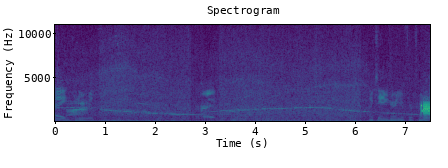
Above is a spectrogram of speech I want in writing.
Hey, can you hear me? Alright. I can't hear you if you're trying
